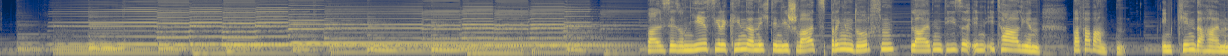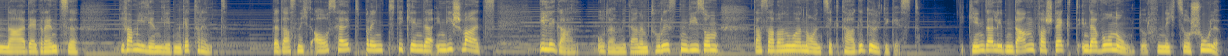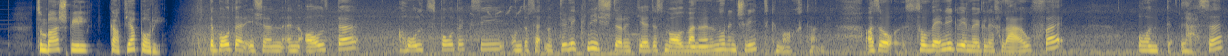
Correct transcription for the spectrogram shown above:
Weil Saisonniers ihre Kinder nicht in die Schweiz bringen dürfen, bleiben diese in Italien, bei Verwandten, in Kinderheimen nahe der Grenze. Die Familien leben getrennt. Wer das nicht aushält, bringt die Kinder in die Schweiz, illegal oder mit einem Touristenvisum, das aber nur 90 Tage gültig ist. Die Kinder leben dann versteckt in der Wohnung, dürfen nicht zur Schule. Zum Beispiel Katja Porri. Der Boden ist ein, ein alter, Holzboden gewesen. und das hat natürlich knistert jedes Mal, wenn wir nur einen Schritt gemacht haben. Also so wenig wie möglich laufen und lesen,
